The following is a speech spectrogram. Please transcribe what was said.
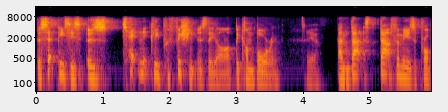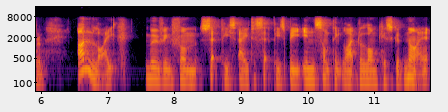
the set pieces, as technically proficient as they are, become boring. Yeah. And that's that for me is a problem. Unlike moving from set piece A to set piece B in something like The Long Kiss Goodnight,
